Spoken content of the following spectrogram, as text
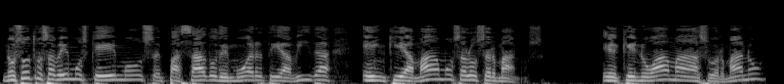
Nosotros sabemos que hemos pasado de muerte a vida en que amamos a los hermanos. El que no ama a su hermano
